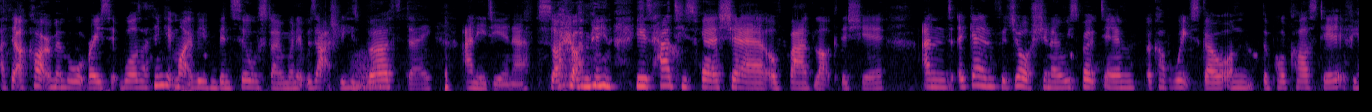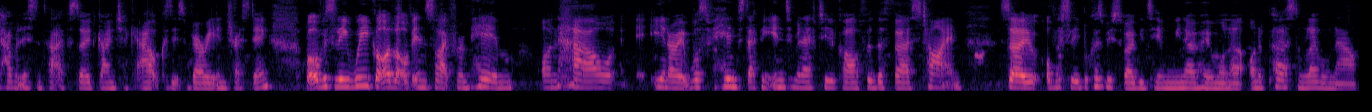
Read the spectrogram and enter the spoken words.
I think, I can't remember what race it was. I think it might have even been Silverstone when it was actually his birthday and he DNF'd. So, I mean, he's had his fair share of bad luck this year. And again, for Josh, you know, we spoke to him a couple of weeks ago on the podcast here. If you haven't listened to that episode, go and check it out because it's very interesting. But obviously, we got a lot of insight from him on how you know it was for him stepping into an F2 car for the first time. So obviously, because we've spoken to him, we know him on a on a personal level now.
